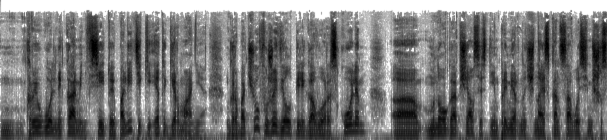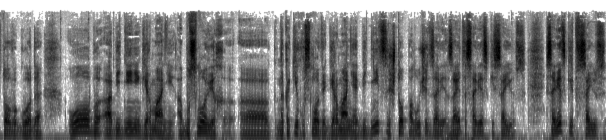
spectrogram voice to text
краеугольный камень всей той политики – это Германия. Горбачев уже вел переговоры с Колем, э, много общался с ним, примерно начиная с конца 1986 года, об объединении Германии, об условиях, э, на каких условиях Германия объединится и что получит за, за это Советский Союз. Советский Союз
